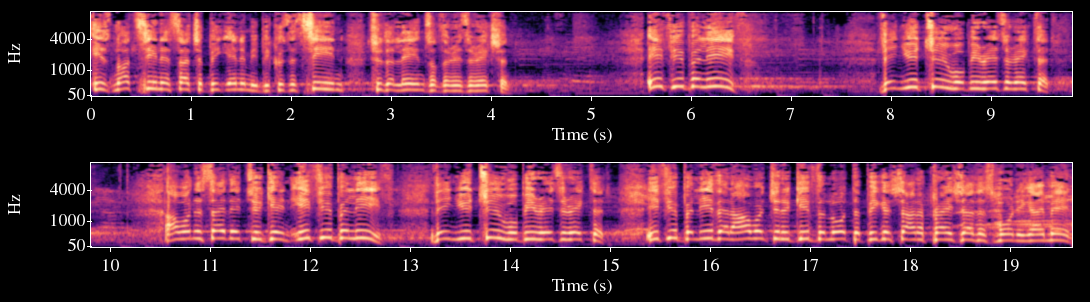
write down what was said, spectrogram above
is not seen as such a big enemy because it's seen through the lens of the resurrection. If you believe, then you too will be resurrected. I want to say that to you again. If you believe, then you too will be resurrected. If you believe that, I want you to give the Lord the biggest shout of praise this morning. Amen.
